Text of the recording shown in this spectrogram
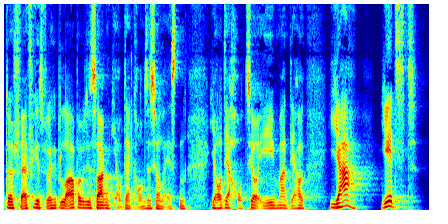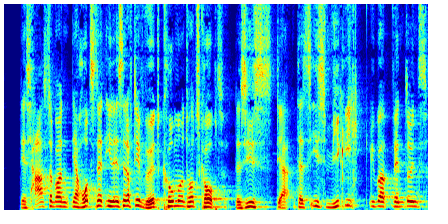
da, schweife ich jetzt vielleicht ein bisschen ab, aber die sagen, ja, der kann sich's ja leisten. Ja, der hat's ja eh, ich mein, der hat, ja, jetzt. Das heißt aber, der hat's nicht, der ist nicht auf die Welt gekommen und hat's gehabt. Das ist, der, das ist wirklich über, wenn du ins,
